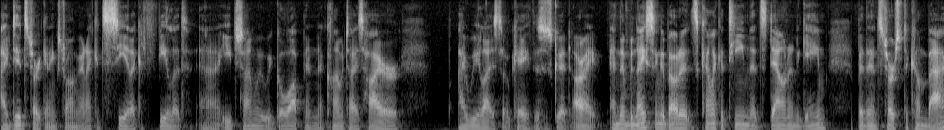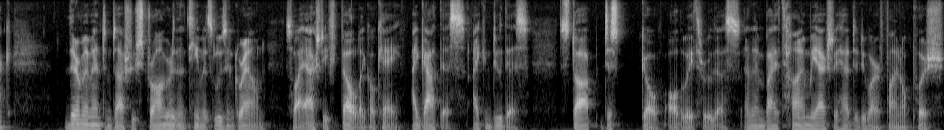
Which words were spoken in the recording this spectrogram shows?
I did start getting stronger, and I could see it, I could feel it. Uh, each time we would go up and acclimatize higher, I realized, okay, this is good. All right. And then the nice thing about it, it's kind of like a team that's down in a game, but then starts to come back. Their momentum's actually stronger than the team that's losing ground. So I actually felt like, okay, I got this. I can do this. Stop, just go all the way through this. And then by the time we actually had to do our final push,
